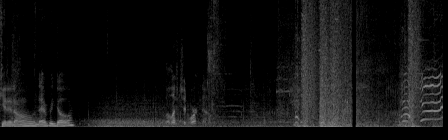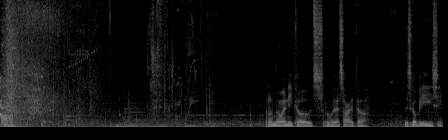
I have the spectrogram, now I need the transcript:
get it on. There we go. The lift should work now. I don't know any codes. Oh, that's all right though. This is gonna be easy.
